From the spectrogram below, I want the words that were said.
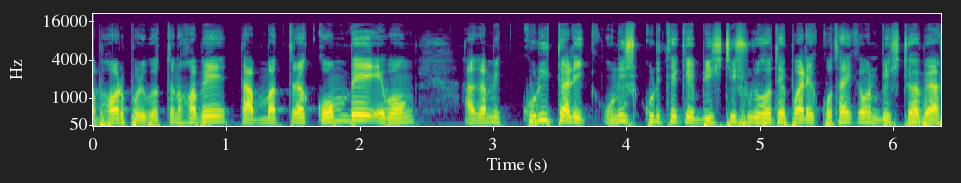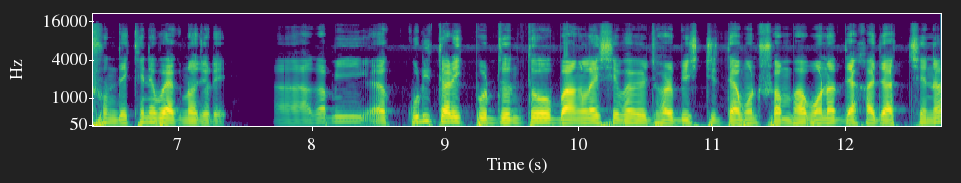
আবহাওয়ার পরিবর্তন হবে, তাপমাত্রা কমবে এবং আগামী কুড়ি তারিখ, উনিশ কুড়ি থেকে বৃষ্টি শুরু হতে পারে। কোথায় কেমন বৃষ্টি হবে আসুন দেখে নেব এক নজরে। আগামী কুড়ি তারিখ পর্যন্ত বাংলায় সেভাবে ঝড় বৃষ্টির তেমন সম্ভাবনা দেখা যাচ্ছে না।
